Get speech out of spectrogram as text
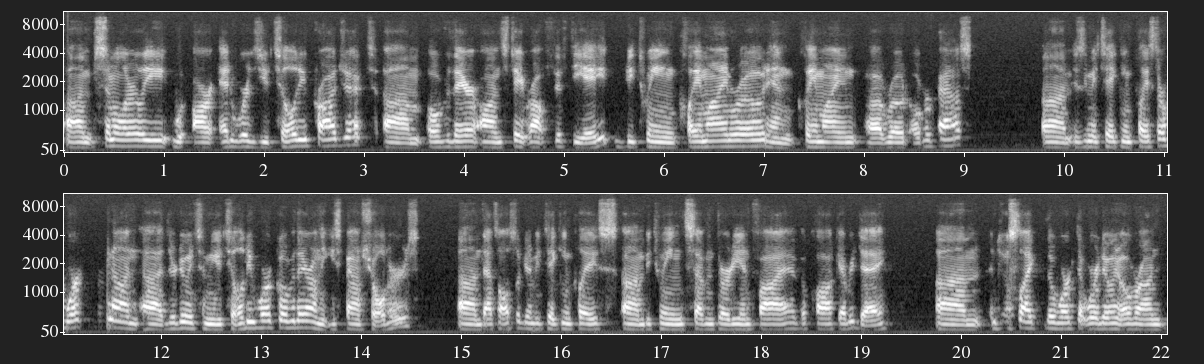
Um, similarly, our Edwards Utility Project um, over there on State Route 58 between Claymine Road and Claymine uh, Road overpass um, is going to be taking place. They're working on, uh, they're doing some utility work over there on the eastbound shoulders. Um, that's also going to be taking place um, between 7:30 and 5 o'clock every day. Um, just like the work that we're doing over on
